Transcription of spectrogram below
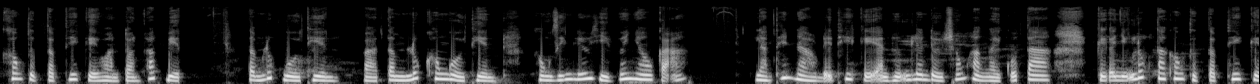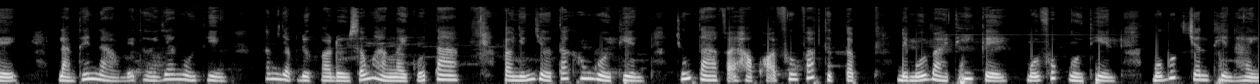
không thực tập thi kệ hoàn toàn khác biệt. Tâm lúc ngồi thiền và tâm lúc không ngồi thiền không dính líu gì với nhau cả làm thế nào để thi kệ ảnh hưởng lên đời sống hàng ngày của ta, kể cả những lúc ta không thực tập thi kệ, làm thế nào để thời gian ngồi thiền thâm nhập được vào đời sống hàng ngày của ta. Vào những giờ ta không ngồi thiền, chúng ta phải học hỏi phương pháp thực tập để mỗi bài thi kệ, mỗi phút ngồi thiền, mỗi bước chân thiền hành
